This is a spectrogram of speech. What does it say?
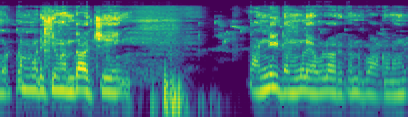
மொட்டை மாடிக்கு வந்தாச்சு. தண்ணி டம்மில் எவ்வளோ இருக்குன்னு பார்க்கணும்.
